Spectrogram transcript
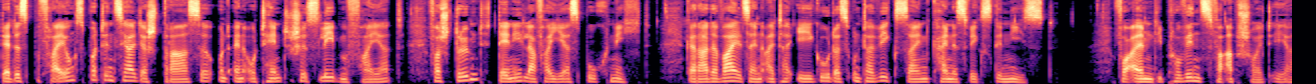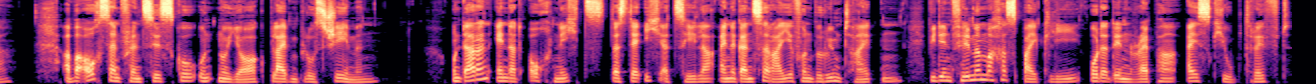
der das Befreiungspotenzial der Straße und ein authentisches Leben feiert, verströmt Danny Lafayettes Buch nicht, gerade weil sein alter Ego das Unterwegssein keineswegs genießt. Vor allem die Provinz verabscheut er. Aber auch San Francisco und New York bleiben bloß Schemen. Und daran ändert auch nichts, dass der Ich-Erzähler eine ganze Reihe von Berühmtheiten wie den Filmemacher Spike Lee oder den Rapper Ice Cube trifft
